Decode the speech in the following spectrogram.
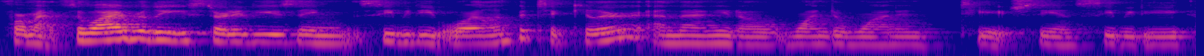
formats. So I really started using CBD oil in particular, and then, you know, one to one and THC and CBD,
